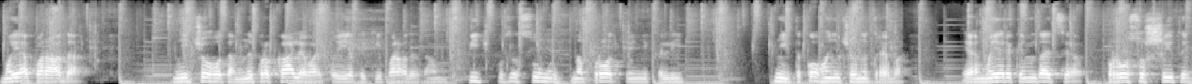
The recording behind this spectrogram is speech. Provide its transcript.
Моя порада. Нічого там не прокалювати, то є такі поради, там пічку засунуть, на противень, каліть. Ні, такого нічого не треба. Е, Моя рекомендація просушити,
